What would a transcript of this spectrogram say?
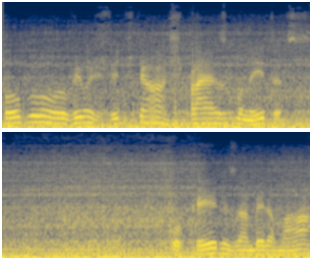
Rio do Fogo eu vi uns vídeos que tem umas praias bonitas. Coqueiros, na beira-mar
